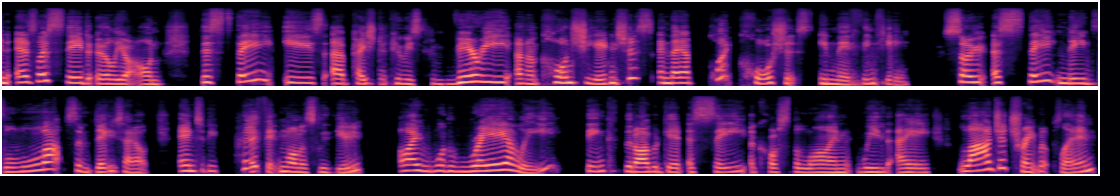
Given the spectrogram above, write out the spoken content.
And as I said earlier on, the C is a patient who is very um, conscientious and they are quite cautious in their thinking. So a C needs lots of detail. And to be perfectly honest with you, I would rarely think that I would get a C across the line with a larger treatment plan.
